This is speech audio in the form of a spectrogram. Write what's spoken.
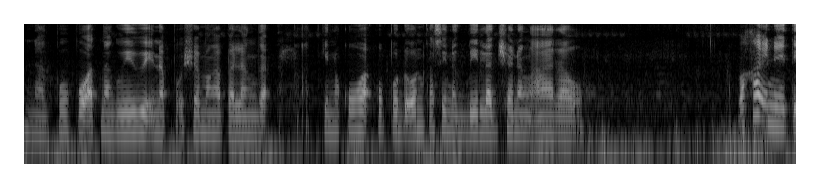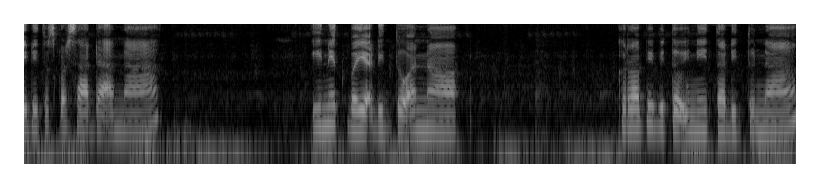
Nagpupo at nagwiwi na po siya mga palangga. At kinukuha ko po doon kasi nagbilad siya ng araw. Waka initi dito sa karsada anak. Init baya dito anak. Grabe bitaw inita dito na.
